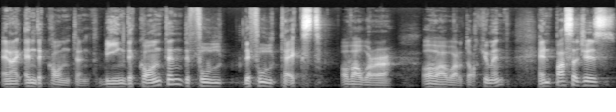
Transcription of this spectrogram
and, and the content, being the content, the full, the full text of our, of our document. And passages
